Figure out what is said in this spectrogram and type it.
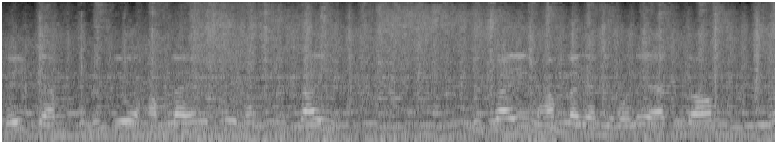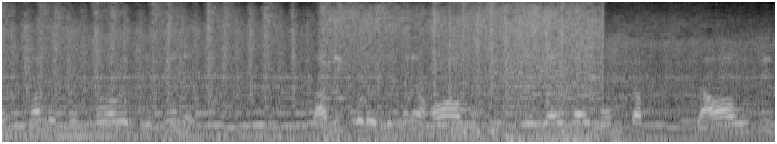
সেই ক্যাম্পগুলিকে হামলা হেরেছে এবং প্রিসাইজ প্রিসাইজ হামলা যাকে বলে একদম পুঙ্খানুপুঙ্খভাবে যেখানে স্টাডি করে যেখানে হওয়া উচিত, যে জায়গায় বোমটা যাওয়া উচিত,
